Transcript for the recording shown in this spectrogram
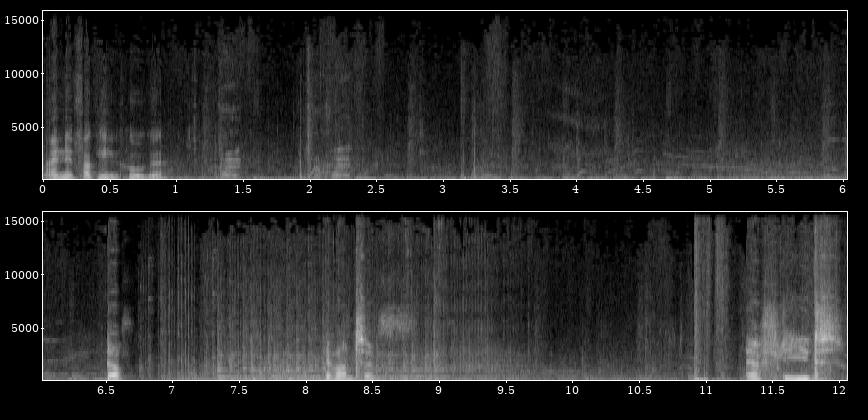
Eine fucking Kugel. Ja. Der Wante. Er flieht.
